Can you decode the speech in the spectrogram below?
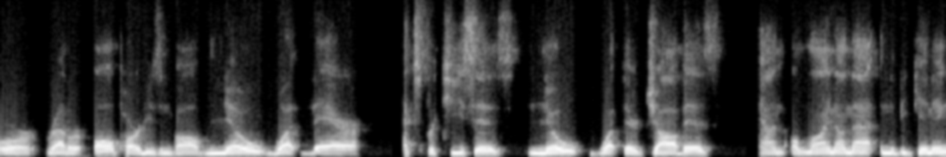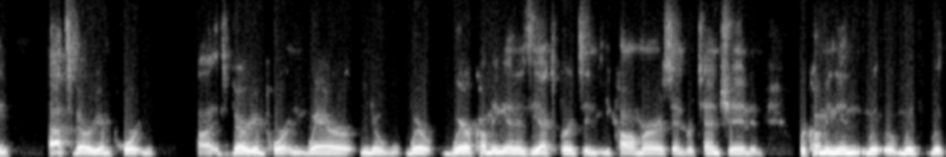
or rather all parties involved, know what their expertise is, know what their job is, and align on that in the beginning, that's very important. Uh, it's very important where you know where we're coming in as the experts in e-commerce and retention, and we're coming in with with, with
